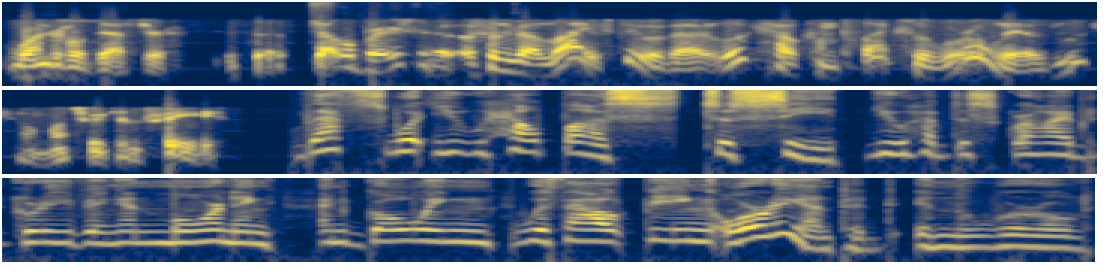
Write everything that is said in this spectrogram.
wonderful gesture. It's a celebration of something about life, too, about look how complex the world is. Look how much we can see. That's what you help us to see. You have described grieving and mourning and going without being oriented in the world.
